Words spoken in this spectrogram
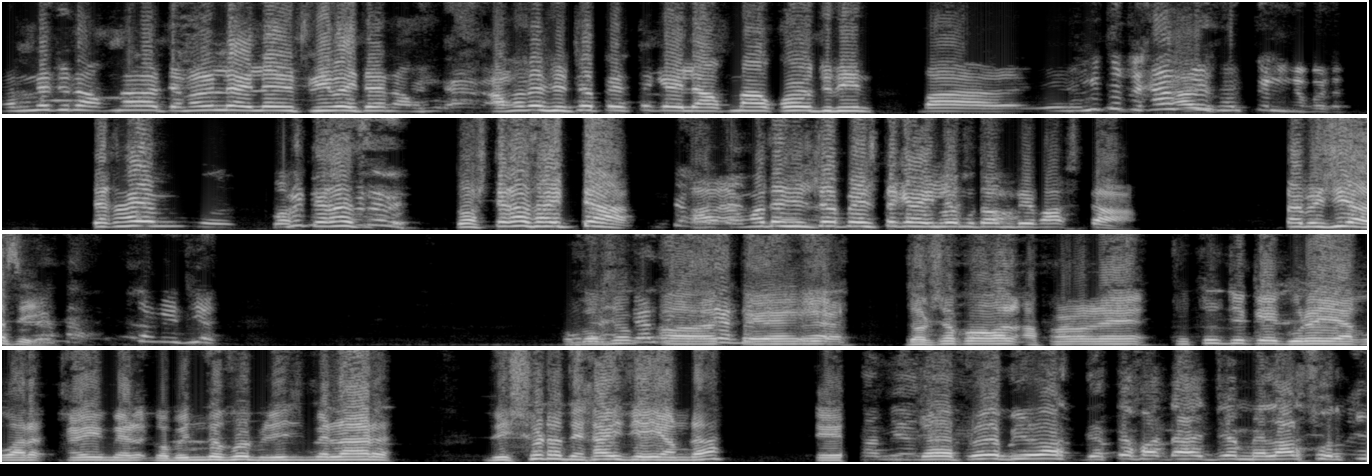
এমনি যদি আপনারা জেনারেলি আইলে ফ্রি পাই দেন আমাদের শিলচর পেজ থেকে আইলে আপনার কো যদি বা আমি তো দেখা যাচ্ছে না বেটা দেখায় দশ টাকা দশ টাকা ষাটটা আর আমাদের শিলচর পেজ থেকে আইলে মোটামুটি পাঁচটা। তা বেশি আছে? দর্শক দর্শক আপনারা চতুর্দিকে ঘুরে একবার এই গোবিন্দপুর ব্রিজ মেলার দৃশ্যটা দেখাই যাই আমরা। দেখতে পাঠায় যে মেলার সরকি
